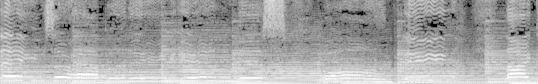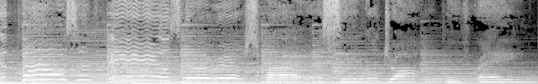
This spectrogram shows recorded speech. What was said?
things are happening in this one thing, like a thousand fields nourished by a single drop of rain.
